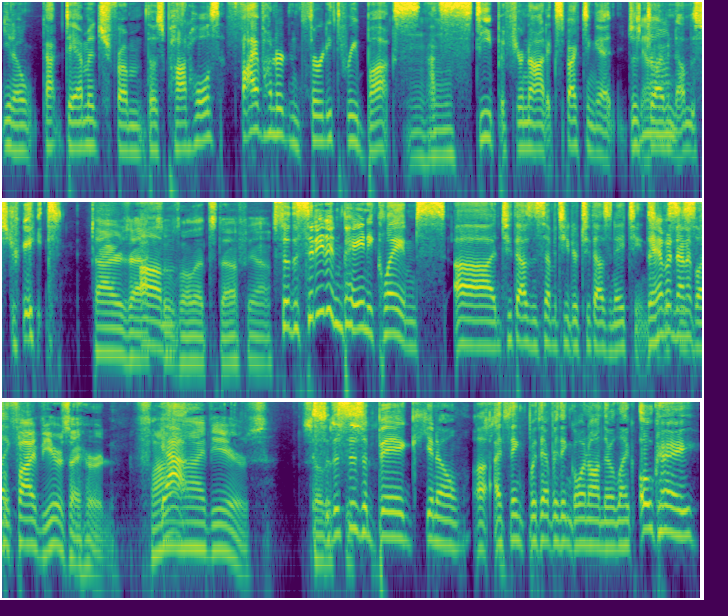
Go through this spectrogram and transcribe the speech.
you know got damage from those potholes five hundred and thirty three bucks. That's steep if you're not expecting it. Just driving down the street. Tires, axles, all that stuff. Yeah. So the city didn't pay any claims uh, in 2017 or 2018. They So haven't this done it is for five years. I heard five years. So, So this, is, a big, you know, uh, I think with everything going on, they're like, okay.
